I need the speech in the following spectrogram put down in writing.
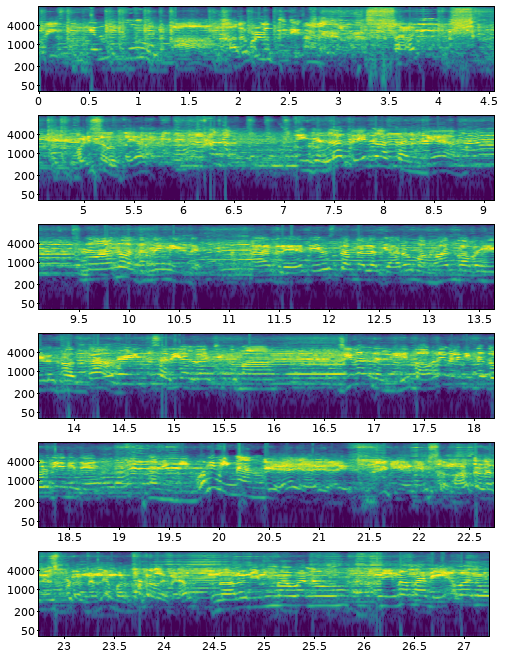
Coffee ಕೆಂಪು ಆ ಹದಗೊಳ್ಳುತ್ತಿದೆ. ಬಡಿಸಲು ತಯಾರಾಗಿ. ಇದೆಲ್ಲ ಬೇಕಾ ನಿಂಗೆ ನಾನು ಅದನ್ನೇ ಹೇಳಿದೆ. ಆದ್ರೆ ದೇವಸ್ಥಾನದಲ್ಲಿ ಯಾರೋ ಮಹಾನ್ ಬಾಬಾ ಹೇಳಿದ್ರು ಅಂತ. ಸರಿಯಲ್ಲ ಸರಿ ಅಲ್ವಾ ಚಿಕ್ಕಮ್ಮ. ಜೀವನದಲ್ಲಿ ಭಾವನೆಗಳಿಗಿಂತ ದೊಡ್ಡದೇನಿದೆ? ನನಗೆ ನೀವು ನಿಮಗೆ ನಾನು ನಿಮಿಷ ಮಾತಾಡ ನೆನೆಸ್ಬಿಟ್ರೆ ನನ್ನೇ ಮರ್ತ್ಬಿಟ್ರಲ್ಲ ಮೇಡಮ್ ನಾನು ನಿಮ್ಮವನು ನಿಮ್ಮ ಮನೆಯವನು.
